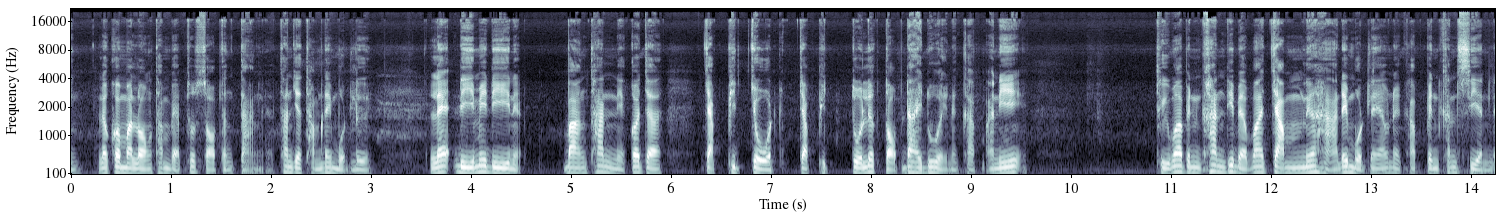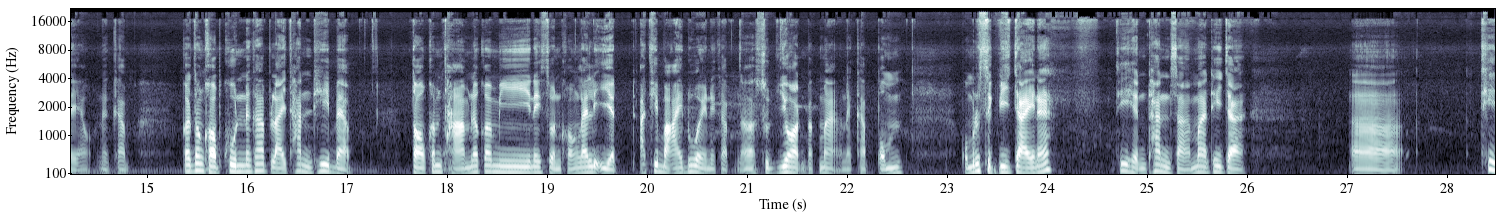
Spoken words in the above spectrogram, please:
ง แล้วก็มาลองทำแบบทดสอบต่างๆ ท่านจะทำได้หมดเลย และดีไม่ดีเนี่ย บางท่านเนี่ยก็จะจับผิดโจทย์ จับผิดตัวเลือกตอบได้ด้วยนะครับ อันนี้ถือว่าเป็นขั้นที่แบบว่าจำเนื้อหาได้หมดแล้วนะครับ เป็นขั้นเซียนแล้วนะครับ ก็ต้องขอบคุณนะครับหลายท่านที่แบบตอบคำถามแล้วก็มีในส่วนของรายละเอียดอธิบายด้วยนะครับสุดยอดมากๆนะครับ ผมผมรู้สึกดีใจนะ ที่เห็นท่านสามารถที่จะที่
